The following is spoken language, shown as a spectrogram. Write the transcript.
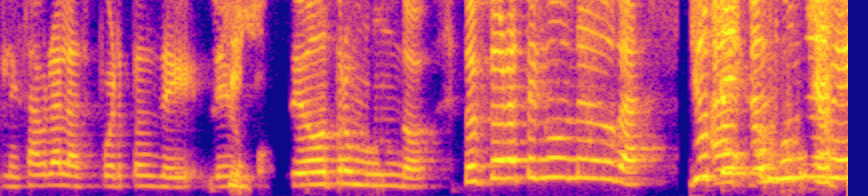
les abra las puertas de, de, otro mundo. Doctora, tengo una duda. Yo tengo muchas, vez...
